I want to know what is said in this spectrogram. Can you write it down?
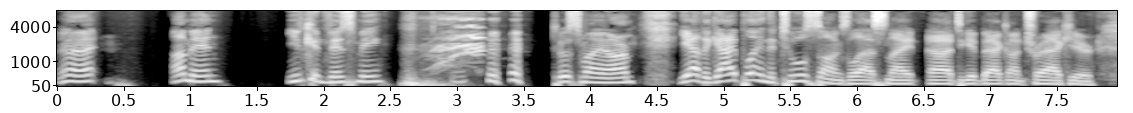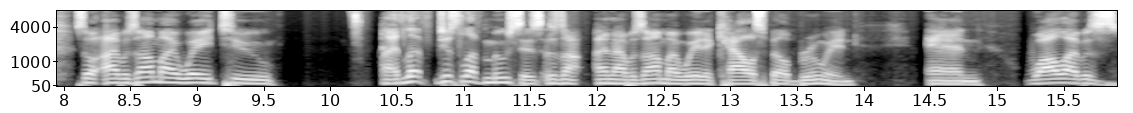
All right, I'm in. You've convinced me. Twist my arm. Yeah, the guy playing the Tool songs last night uh, to get back on track here. So I was on my way to, I'd left just left Moose's, and I was on my way to Kalispell Brewing, and while I was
